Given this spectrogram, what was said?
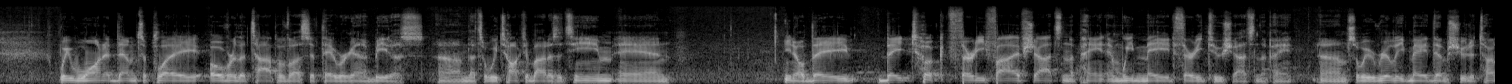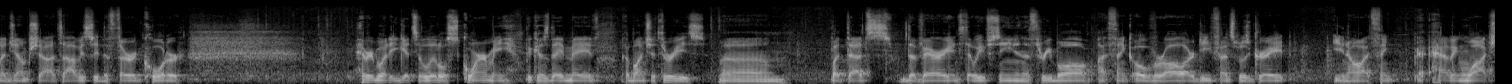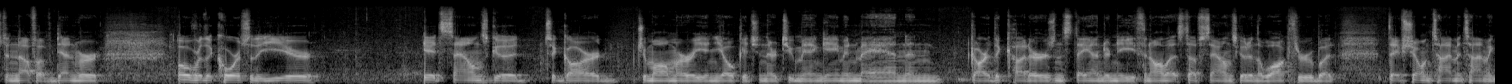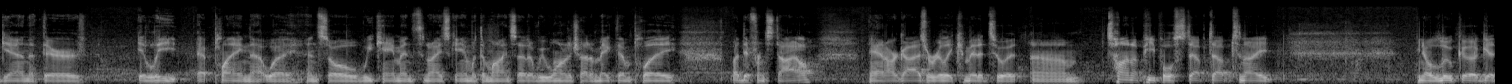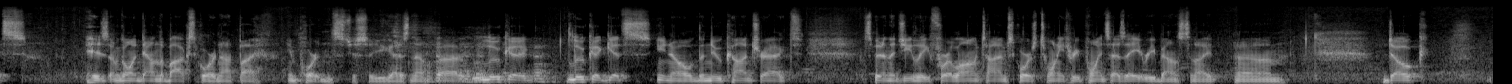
We wanted them to play over the top of us if they were going to beat us. Um, that's what we talked about as a team, and you know they they took 35 shots in the paint and we made 32 shots in the paint. Um, so we really made them shoot a ton of jump shots. Obviously, the third quarter, everybody gets a little squirmy because they made a bunch of threes. Um, but that's the variance that we've seen in the three ball. I think overall our defense was great. You know, I think having watched enough of Denver over the course of the year, it sounds good to guard Jamal Murray and Jokic in their two-man game and man and guard the cutters and stay underneath and all that stuff sounds good in the walkthrough, but they've shown time and time again that they're elite at playing that way. And so we came into tonight's game with the mindset of we wanted to try to make them play a different style, and our guys were really committed to it. Um, ton of people stepped up tonight. You know, Luka gets his. I'm going down the box score, not by importance, just so you guys know. Uh, Luca Luka gets you know the new contract. It's been in the G League for a long time. Scores 23 points, has eight rebounds tonight. Um, Doke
